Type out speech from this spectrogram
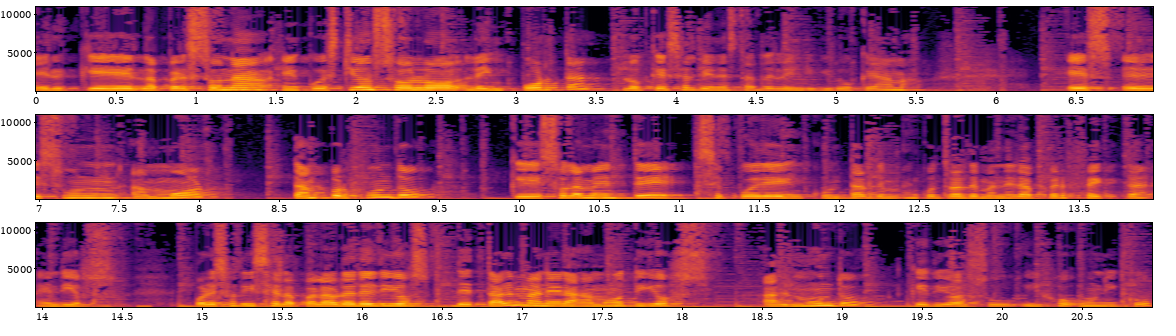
El que la persona en cuestión solo le importa lo que es el bienestar del individuo que ama. Es, es un amor tan profundo que solamente se puede encontrar de, encontrar de manera perfecta en Dios. Por eso dice la palabra de Dios, de tal manera amó Dios al mundo que dio a su Hijo único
